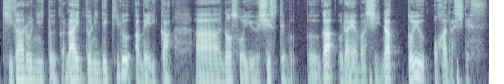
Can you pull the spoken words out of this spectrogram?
気軽にというかライトにできるアメリカのそういうシステムが羨ましいなというお話です。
